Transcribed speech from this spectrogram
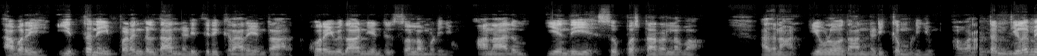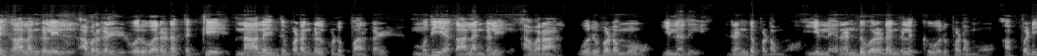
அவரை இத்தனை படங்கள் தான் நடித்திருக்கிறார் என்றால் குறைவுதான் என்று சொல்ல முடியும். ஆனாலும் ஏந்திய சூப்பர் ஸ்டார் அல்லவா? அதனால் இவ்வளவுதான் நடிக்க முடியும். அவர் இளமை காலங்களில் அவர்கள் ஒரு வருடத்துக்கு நாலைந்து படங்கள் கொடுப்பார்கள். முதிய காலங்களில் அவரால் ஒரு படமோ இல்லது ரெண்டு படமோ இல்லை ரெண்டு வருடங்களுக்கு ஒரு படமோ அப்படி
